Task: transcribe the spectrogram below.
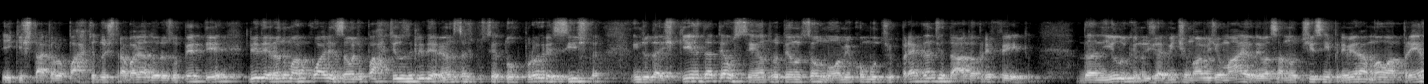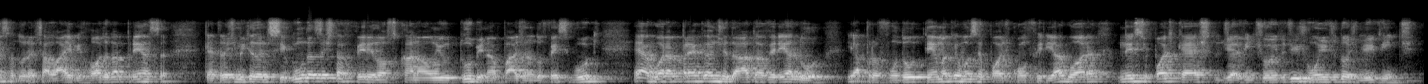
e que está pelo Partido dos Trabalhadores, o PT, liderando uma coalizão de partidos e lideranças do setor progressista, indo da esquerda até o centro, tendo seu nome como de pré-candidato a prefeito. Danilo, que no dia 29 de maio deu essa notícia em primeira mão à prensa durante a live Roda da Prensa, que é transmitida de segunda a sexta-feira em nosso canal no YouTube e na página do Facebook, é agora pré-candidato a vereador e aprofundou o tema que você pode conferir agora nesse podcast do dia 28 de junho de 2020.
